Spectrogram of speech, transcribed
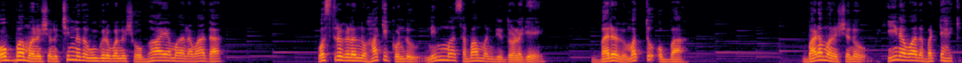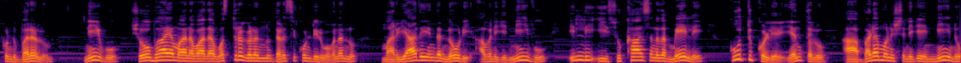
ಒಬ್ಬ ಮನುಷ್ಯನು ಚಿನ್ನದ ಉಂಗುರವನ್ನು ಶೋಭಾಯಮಾನವಾದ ವಸ್ತ್ರಗಳನ್ನು ಹಾಕಿಕೊಂಡು ನಿಮ್ಮ ಸಭಾಮಂದಿರದೊಳಗೆ ಬರಲು ಮತ್ತು ಒಬ್ಬ ಬಡ ಮನುಷ್ಯನು ಹೀನವಾದ ಬಟ್ಟೆ ಹಾಕಿಕೊಂಡು ಬರಲು ನೀವು ಶೋಭಾಯಮಾನವಾದ ವಸ್ತ್ರಗಳನ್ನು ಧರಿಸಿಕೊಂಡಿರುವವನನ್ನು ಮರ್ಯಾದೆಯಿಂದ ನೋಡಿ ಅವನಿಗೆ ನೀವು ಇಲ್ಲಿ ಈ ಸುಖಾಸನದ ಮೇಲೆ ಕೂತುಕೊಳ್ಳಿರಿ ಎಂತಲೂ ಆ ಬಡ ಮನುಷ್ಯನಿಗೆ ನೀನು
